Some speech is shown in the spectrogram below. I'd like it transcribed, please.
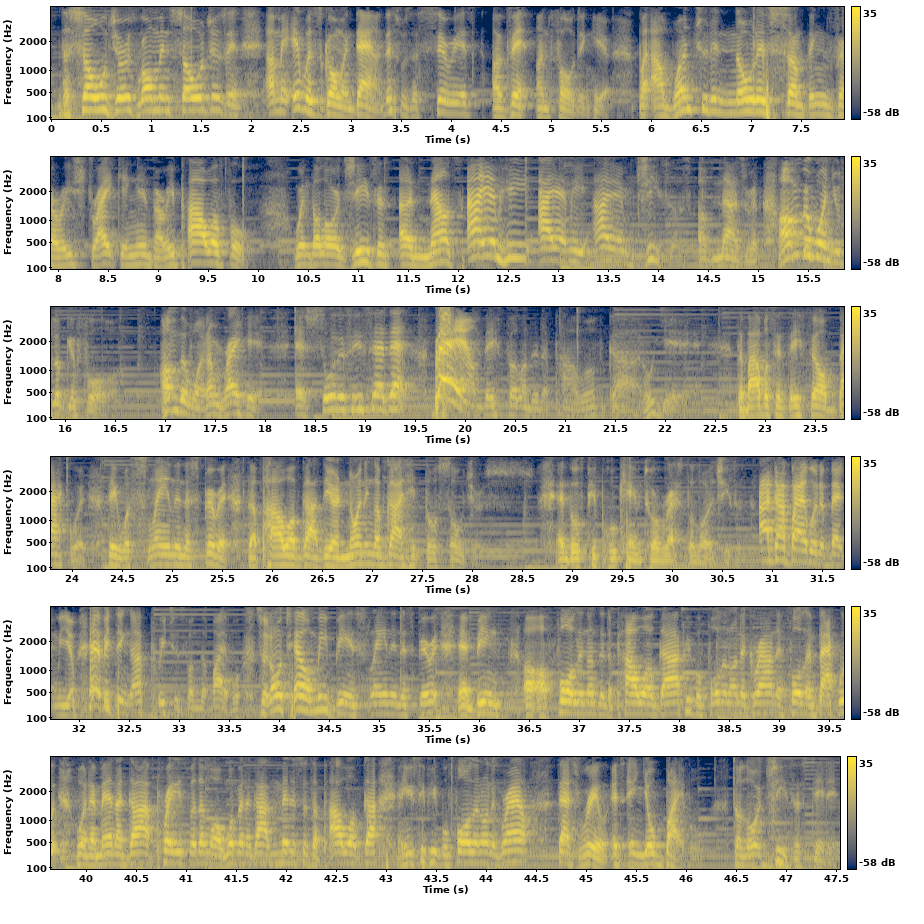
the soldiers, Roman soldiers, and I mean, it was going down. This was a serious event unfolding here. But I want you to notice something very striking and very powerful. When the Lord Jesus announced, I am He, I am He, I am Jesus of Nazareth. I'm the one you're looking for. I'm the one, I'm right here. As soon as He said that, bam, they fell under the power of God. Oh, yeah. The Bible says they fell backward. They were slain in the spirit. The power of God, the anointing of God hit those soldiers and those people who came to arrest the Lord Jesus. I got Bible to back me up. Everything I preach is from the Bible. So don't tell me being slain in the spirit and being uh, uh, falling under the power of God, people falling on the ground and falling backward when a man of God prays for them or a woman of God ministers the power of God and you see people falling on the ground, that's real. It's in your Bible. The Lord Jesus did it.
